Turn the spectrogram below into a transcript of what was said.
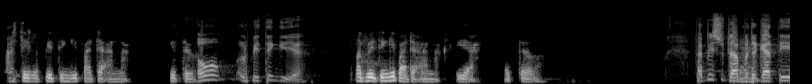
pasti lebih tinggi pada anak gitu. Oh, lebih tinggi ya? Lebih tinggi pada anak, iya, betul. Tapi sudah ya. mendekati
